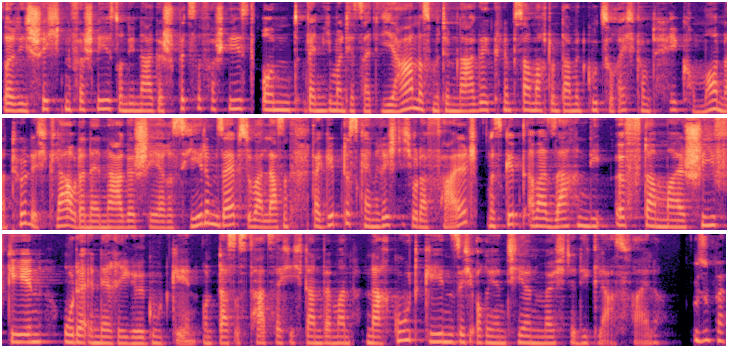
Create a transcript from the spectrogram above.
oder die Schichten verschließt und die Nagelspitze verschließt. Und wenn jemand jetzt seit Jahren das mit dem Nagelknipser macht und damit gut zurechtkommt, hey, come on, natürlich, klar, oder der Nagelschere ist jedem selbst überlassen. Da gibt es kein richtig oder falsch. Es gibt aber Sachen, die öfter mal schief gehen oder in der Regel gut gehen. Und das ist tatsächlich dann, wenn man nach gut gehen sich orientieren möchte, die Glasfeile. Super.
